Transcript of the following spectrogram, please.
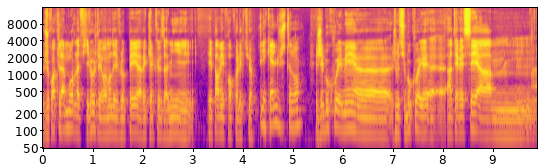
je crois que l'amour de la philo je l'ai vraiment développé avec quelques amis et, et par mes propres lectures. Lesquels justement? J'ai beaucoup aimé, euh, je me suis beaucoup euh, intéressé à, hum,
